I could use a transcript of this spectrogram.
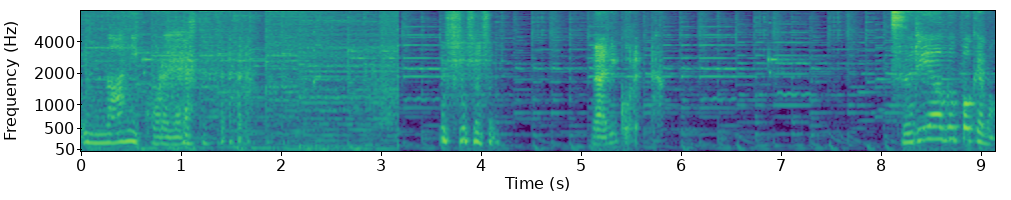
なにこれ。何これ。スリアブポケモン。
